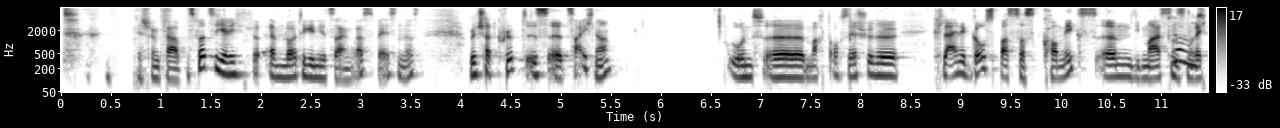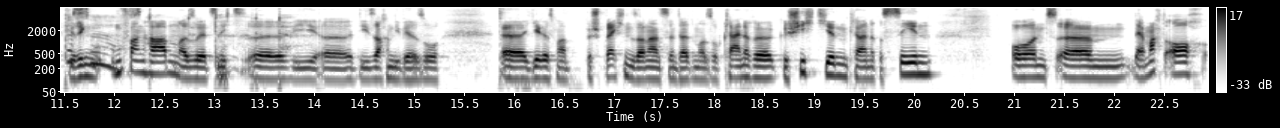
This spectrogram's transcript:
ja, schon klar. Es wird sicherlich ähm, Leute gehen jetzt sagen, was, wer ist denn das? Richard Crypt ist äh, Zeichner und äh, macht auch sehr schöne kleine Ghostbusters-Comics, ähm, die meistens einen recht geringen Umfang haben. Also jetzt nichts äh, wie äh, die Sachen, die wir so äh, jedes Mal besprechen, sondern es sind halt immer so kleinere Geschichtchen, kleinere Szenen. Und ähm, der macht auch,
